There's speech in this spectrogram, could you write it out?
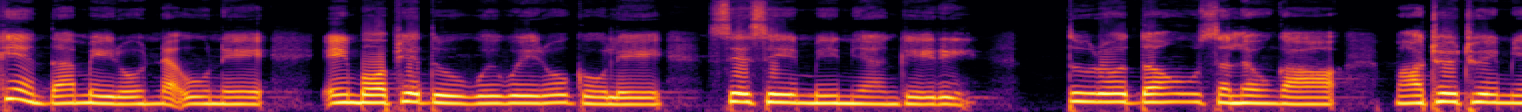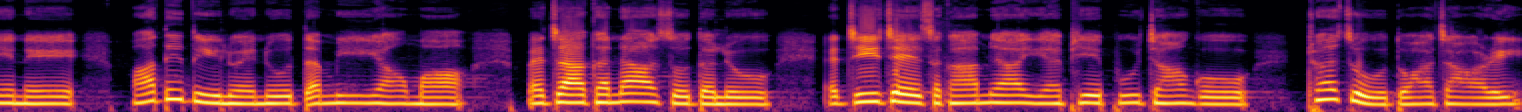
ခင်တမ်းမေတို့နှစ်ဦးနဲ့အိမ်ပေါ်ဖြစ်သူဝေဝေတို့ကိုလည်းစစ်ဆေးမေးမြန်းခဲ့တယ်။ သူတို့သုံးဦးစလုံးကမထွေးထွေးမြင့်နဲ့မတီတီလွင်တို့တမီယောင်မှမကြာခဏဆိုသလိုအကြီးကျယ်စကားများရန်ဖြစ်ဖူးကြောင်းကို ထွက်ဆိုသွားကြတယ်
